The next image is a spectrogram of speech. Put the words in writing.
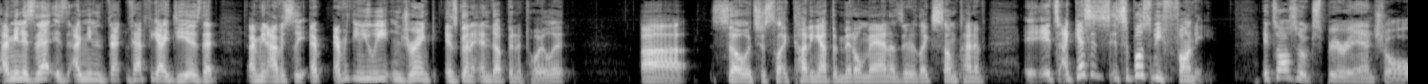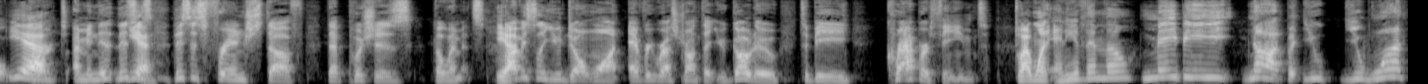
I mean, is that is I mean that that the idea is that I mean obviously ev- everything you eat and drink is going to end up in a toilet. Uh, so it's just like cutting out the middleman. Is there like some kind of? It's I guess it's it's supposed to be funny. It's also experiential Yeah. art. I mean, this Yeah. is this is fringe stuff that pushes the limits. Yeah. Obviously, you don't want every restaurant that you go to to be crapper themed. Do I want any of them though? Maybe not, but you you want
